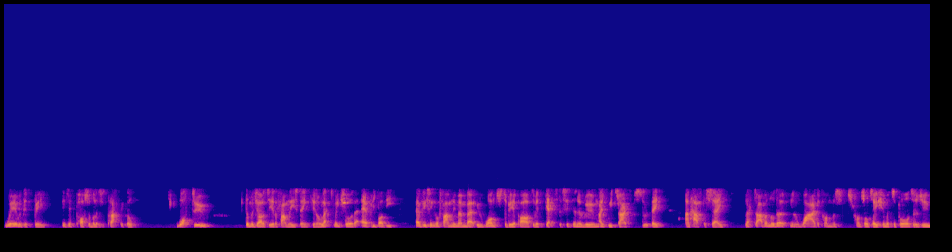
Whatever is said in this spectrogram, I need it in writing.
Where would it be? Is it possible? Is it practical? What do the majority of the families think? You know, let's make sure that everybody, every single family member who wants to be a part of it gets to sit in a room like we tried to facilitate and have to say. Let's have another, you know, wider convers- consultation with supporters who,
